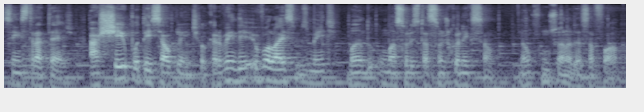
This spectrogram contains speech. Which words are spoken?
sem estratégia. Achei o potencial cliente que eu quero vender, eu vou lá e simplesmente mando uma solicitação de conexão. Não funciona dessa forma.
